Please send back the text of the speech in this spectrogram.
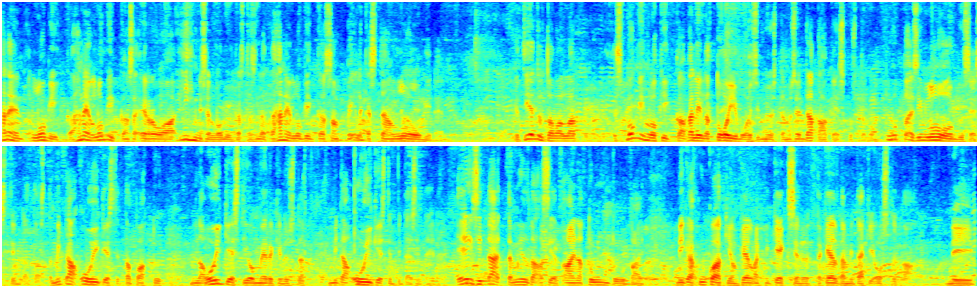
Hänen logiikka, hänen logiikkansa eroaa ihmisen logiikasta sillä, että hänen logiikkansa on pelkästään looginen. Ja tietyllä tavalla Spogin logiikkaa välillä toivoisi myös tämmöisen datakeskustelun. Puhuttaisiin loogisesti datasta, mitä oikeasti tapahtuu, millä oikeasti on merkitystä, mitä oikeasti pitäisi tehdä. Ei sitä, että miltä asiat aina tuntuu tai mikä kukakin on kellankin keksinyt, että keltä mitäkin ostetaan. Niin.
